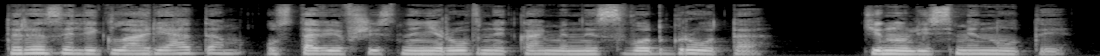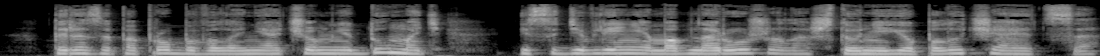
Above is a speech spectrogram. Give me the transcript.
Тереза легла рядом, уставившись на неровный каменный свод грота. Тянулись минуты. Тереза попробовала ни о чем не думать и с удивлением обнаружила, что у нее получается.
